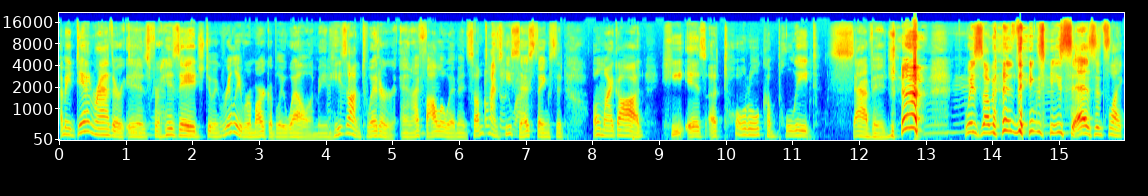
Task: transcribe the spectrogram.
I mean, Dan Rather is, for his age, doing really remarkably well. I mean, he's mm-hmm. on Twitter and I mm-hmm. follow him, and oh, sometimes so he do I. says things that, oh my God, he is a total, complete savage. Mm-hmm. With some of the things he says, it's like,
